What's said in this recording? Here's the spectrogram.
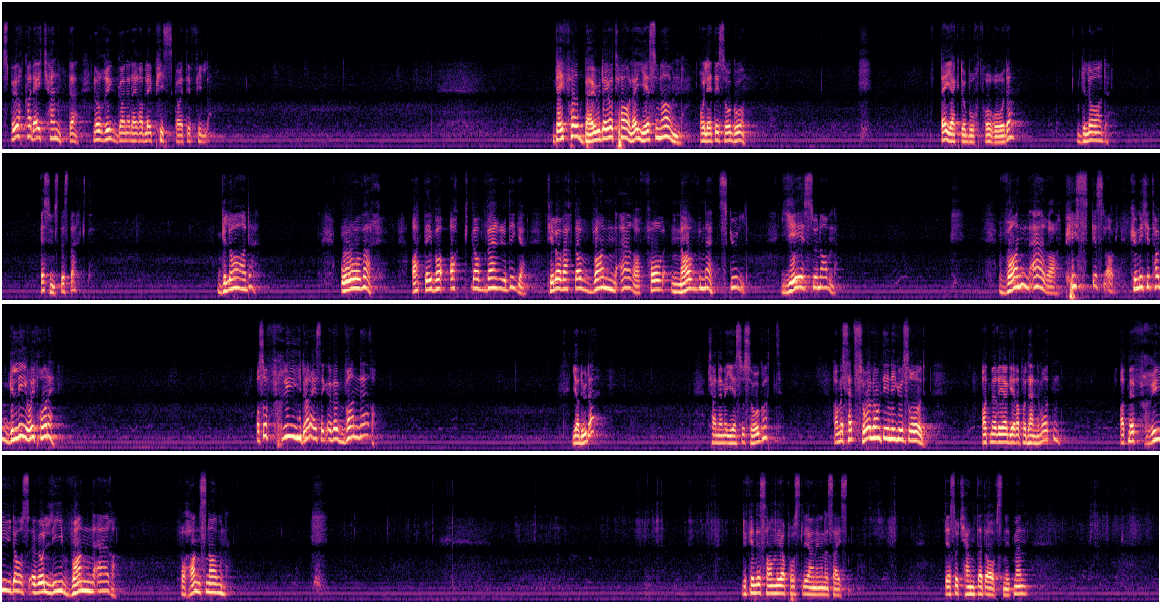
Spør hva de kjente når ryggene deres ble piska etter filler. De forbød de å tale i Jesu navn, og lot de så gå. De gikk da bort fra rådet, glade. Jeg syns det er sterkt. Glade over at de var akta verdige til å verta vanæra for navnets skyld, Jesu navn. Vanæra, piskeslag, kunne ikke ta gleda ifra dem. Og så fryder de seg over vanæra. Gjør du det? Kjenner vi Jesus så godt? Har vi sett så langt inn i Guds råd at vi reagerer på denne måten? At vi fryder oss over å li vanæra for Hans navn? Du finner det samme i apostelgjerningene 16. Det er så kjent et avsnitt, men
